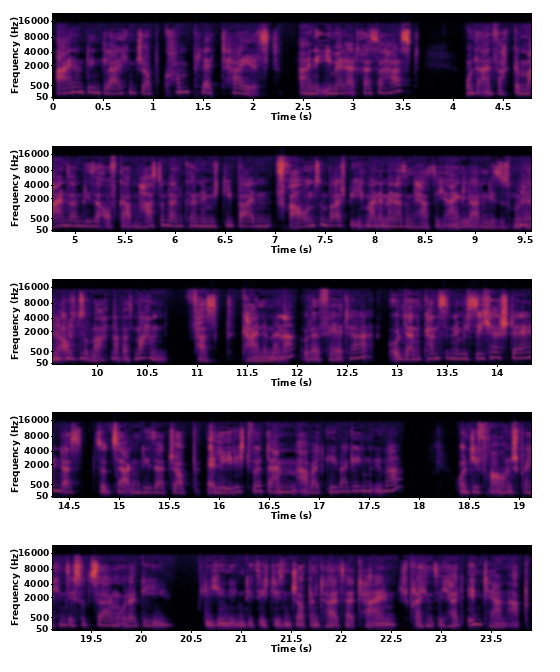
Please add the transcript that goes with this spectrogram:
ein und den gleichen Job komplett teilst, eine E-Mail-Adresse hast und einfach gemeinsam diese Aufgaben hast. Und dann können nämlich die beiden Frauen zum Beispiel, ich meine, Männer sind herzlich eingeladen, dieses Modell auch zu machen, aber das machen fast keine Männer oder Väter. Und dann kannst du nämlich sicherstellen, dass sozusagen dieser Job erledigt wird deinem Arbeitgeber gegenüber. Und die Frauen sprechen sich sozusagen, oder die, diejenigen, die sich diesen Job in Teilzeit teilen, sprechen sich halt intern ab.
